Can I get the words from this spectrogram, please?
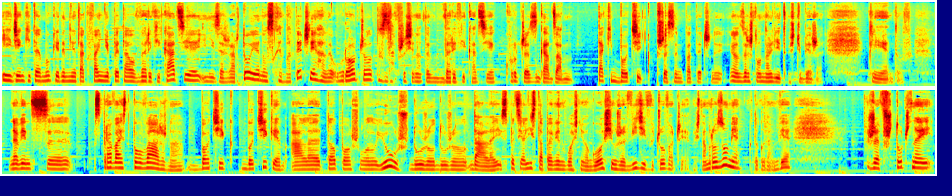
i dzięki temu, kiedy mnie tak fajnie pyta o weryfikację i zażartuje, no schematycznie, ale uroczo, to zawsze się na tę weryfikację kurczę zgadzam taki bocik przesympatyczny. I on zresztą na litość bierze klientów. No więc y, sprawa jest poważna. Bocik bocikiem, ale to poszło już dużo, dużo dalej. Specjalista pewien właśnie ogłosił, że widzi, wyczuwa, czy jakoś tam rozumie, kto go tam wie, że w sztucznej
